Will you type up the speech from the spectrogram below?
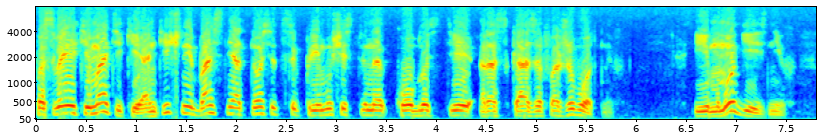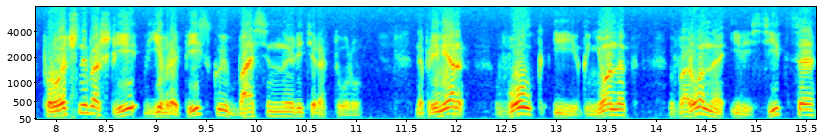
По своей тематике античные басни относятся преимущественно к области рассказов о животных, и многие из них прочно вошли в европейскую басенную литературу. Например, «Волк и ягненок», ворона и лисица,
